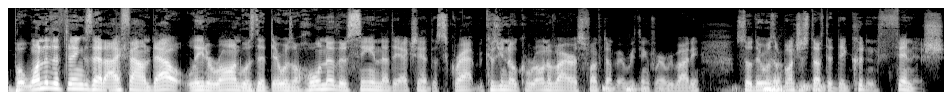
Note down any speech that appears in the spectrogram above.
But one of the things that I found out later on was that there was a whole nother scene that they actually had to scrap because you know coronavirus fucked up everything for everybody. So there was a bunch of stuff that they couldn't finish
